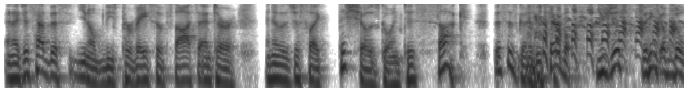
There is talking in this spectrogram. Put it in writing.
and I just have this, you know, these pervasive thoughts enter. And it was just like, this show's going to suck. This is going to be terrible. you just think of the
